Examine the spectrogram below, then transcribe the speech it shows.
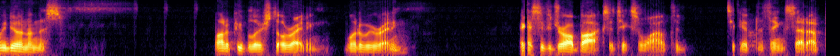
We doing on this? A lot of people are still writing. What are we writing? I guess if you draw a box, it takes a while to, to get the thing set up.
